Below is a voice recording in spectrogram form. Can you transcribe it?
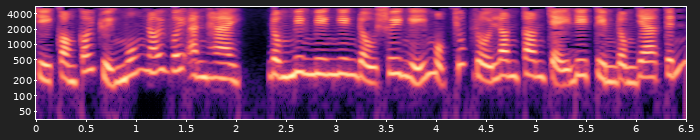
chị còn có chuyện muốn nói với anh hai, đồng miên miên nghiêng đầu suy nghĩ một chút rồi lon ton chạy đi tìm đồng gia tính,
